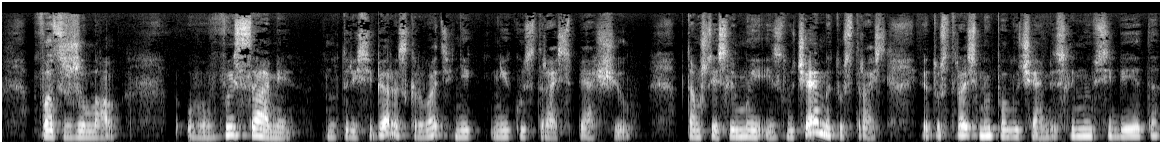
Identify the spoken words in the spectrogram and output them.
вас желал. Вы сами внутри себя раскрываете нек- некую страсть спящую. Потому что если мы излучаем эту страсть, эту страсть мы получаем. Если мы в себе это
